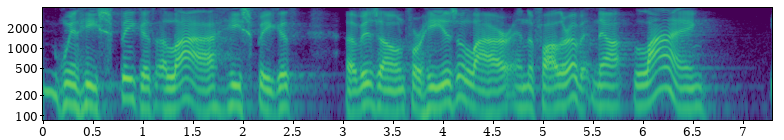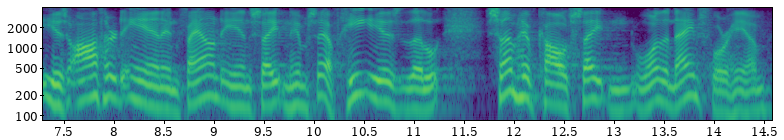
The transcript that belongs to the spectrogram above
when he speaketh a lie, he speaketh of his own, for he is a liar and the father of it. Now, lying is authored in and found in Satan himself. He is the some have called Satan, one of the names for him,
